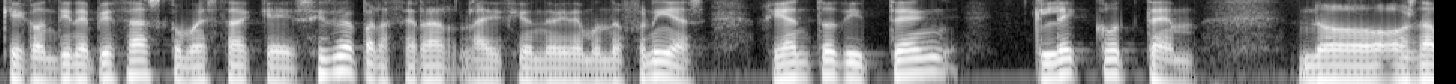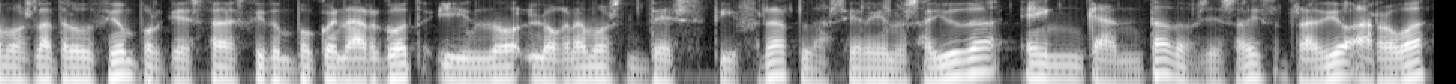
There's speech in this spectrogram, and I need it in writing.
que contiene piezas como esta que sirve para cerrar la edición de hoy de Mundofonías, Gianto di Ten Clecotem. No os damos la traducción porque está escrito un poco en argot y no logramos descifrarla. Si alguien nos ayuda, encantados. Ya sabéis, radio arroba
